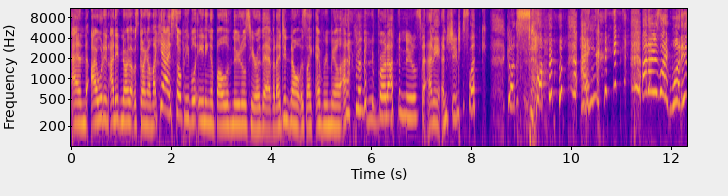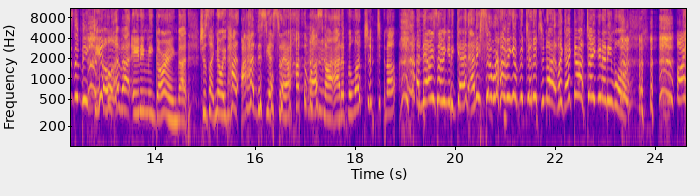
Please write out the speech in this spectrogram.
and I wouldn't I didn't know that was going on. Like yeah I saw people eating a bowl of noodles here or there but I didn't know it was like every meal. And I remember he brought out the noodles to Annie and she just like got so angry. and I was like, "What is the big deal about eating mee goreng?" But she was like, "No, we've had. I had this yesterday. I had it last night. I had it for lunch and dinner, and now he's having it again. And he said we're having it for dinner tonight. Like I can't take it anymore." I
